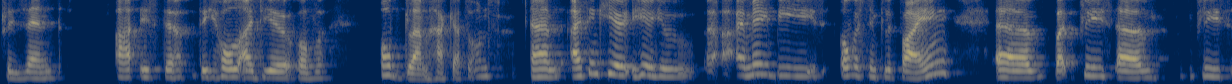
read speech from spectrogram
present uh, is the, the whole idea of of GLAM hackathons. And I think here, here you, I may be oversimplifying, uh, but please, uh, please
